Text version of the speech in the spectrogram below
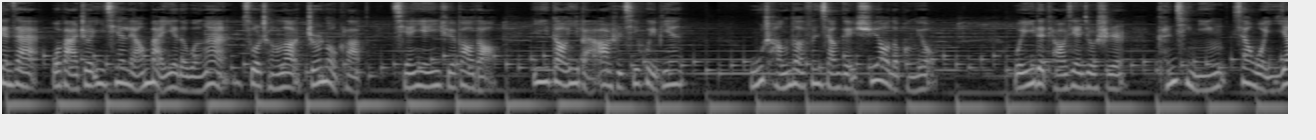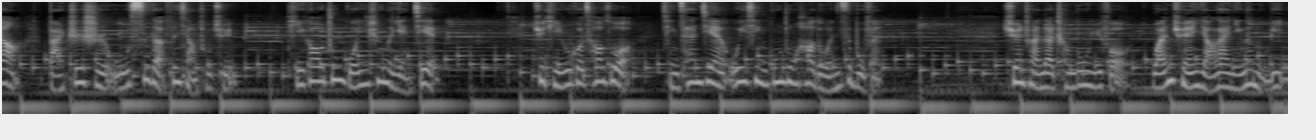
现在我把这一千两百页的文案做成了 Journal Club 前沿医学报道一到一百二十期汇编，无偿的分享给需要的朋友。唯一的条件就是恳请您像我一样把知识无私的分享出去，提高中国医生的眼界。具体如何操作，请参见微信公众号的文字部分。宣传的成功与否完全仰赖您的努力，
